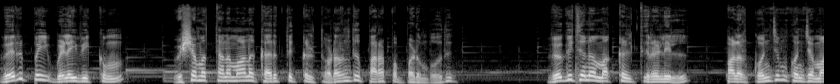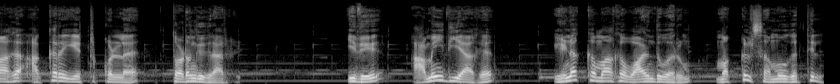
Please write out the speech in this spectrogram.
வெறுப்பை விளைவிக்கும் விஷமத்தனமான கருத்துக்கள் தொடர்ந்து பரப்பப்படும்போது வெகுஜன மக்கள் திரளில் பலர் கொஞ்சம் கொஞ்சமாக அக்கறை ஏற்றுக்கொள்ள தொடங்குகிறார்கள். இது அமைதியாக இணக்கமாக வாழ்ந்து வரும் மக்கள் சமூகத்தில்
